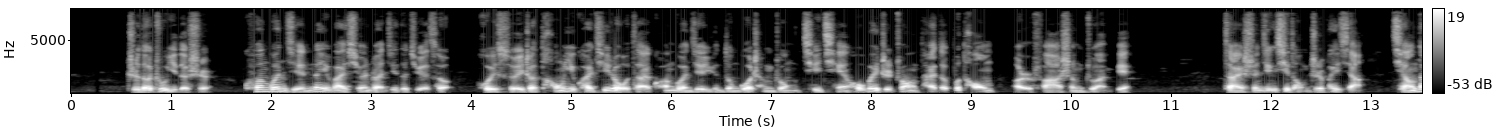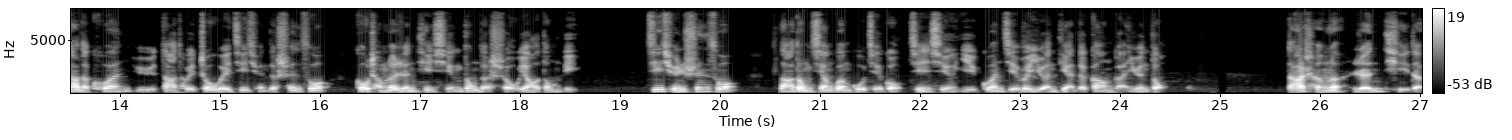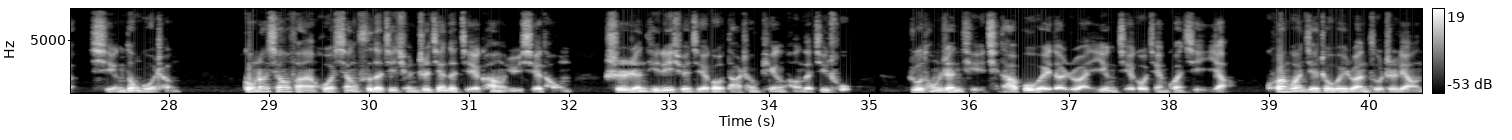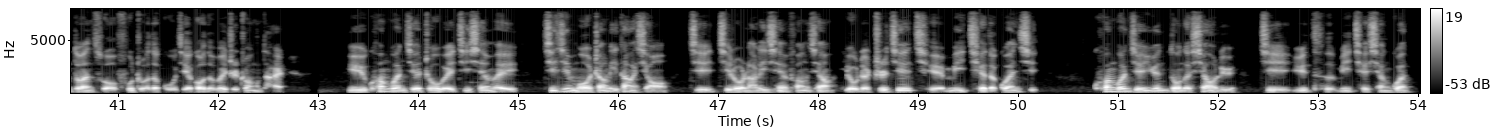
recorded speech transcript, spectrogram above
值得注意的是。髋关节内外旋转肌的决策会随着同一块肌肉在髋关节运动过程中其前后位置状态的不同而发生转变。在神经系统支配下，强大的髋与大腿周围肌群的伸缩构成了人体行动的首要动力。肌群伸缩，拉动相关骨结构进行以关节为原点的杠杆运动，达成了人体的行动过程。功能相反或相似的肌群之间的拮抗与协同，是人体力学结构达成平衡的基础。如同人体其他部位的软硬结构间关系一样，髋关节周围软组织两端所附着的骨结构的位置状态，与髋关节周围肌纤维、肌筋膜张力大小及肌肉拉力线方向有着直接且密切的关系。髋关节运动的效率即与此密切相关。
